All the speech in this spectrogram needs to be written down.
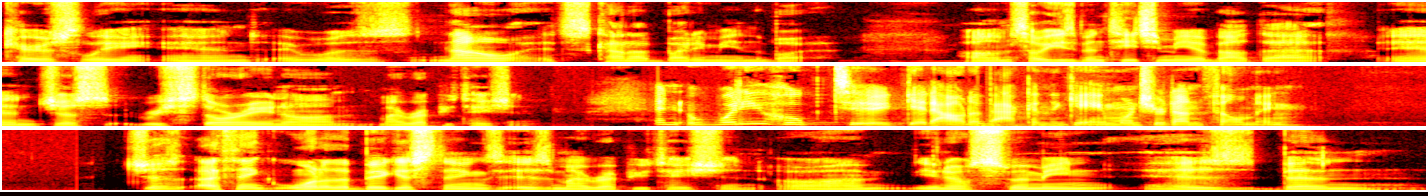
carelessly, and it was now it's kind of biting me in the butt. Um, so he's been teaching me about that and just restoring um, my reputation. And what do you hope to get out of back in the game once you're done filming? Just, I think one of the biggest things is my reputation. Um, you know, swimming has been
